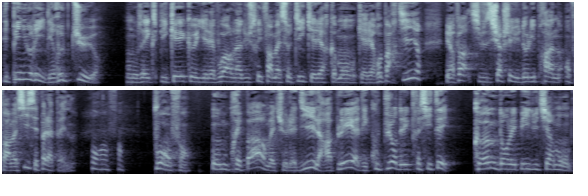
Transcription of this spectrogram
des pénuries, des ruptures. On nous a expliqué qu'il y allait voir l'industrie pharmaceutique qui allait, comment, qui allait repartir. Mais enfin, si vous cherchez du doliprane en pharmacie, c'est pas la peine. Pour enfants. Pour enfants. On nous prépare, Mathieu l'a dit, l'a rappelé, à des coupures d'électricité comme dans les pays du tiers-monde.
